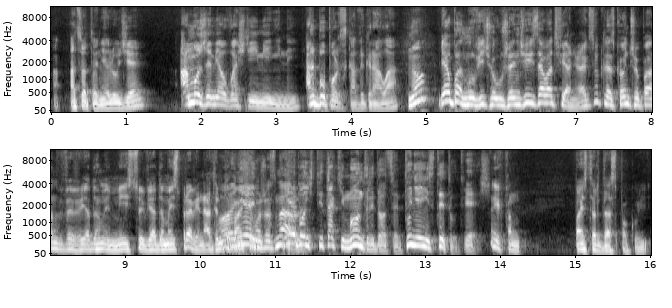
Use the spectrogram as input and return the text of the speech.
A, a co to, nie ludzie? A może miał właśnie imieniny? Albo Polska wygrała? No? Miał pan mówić o urzędzie i załatwianiu. Jak zwykle skończył pan w wiadomym miejscu i w wiadomej sprawie. Na tym to O, pan nie, się może zna. nie bądź ty taki mądry docent. Tu nie instytut, wiesz. Niech pan, majster da spokój.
